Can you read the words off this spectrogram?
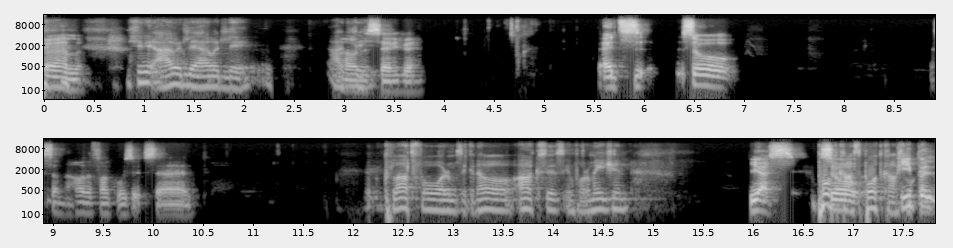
أهلا. شنو عاود لي عاود لي عاود هذا لي الثاني فيه it's so استنى how the fuck was it said platforms كذا access information yes podcast so podcast people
